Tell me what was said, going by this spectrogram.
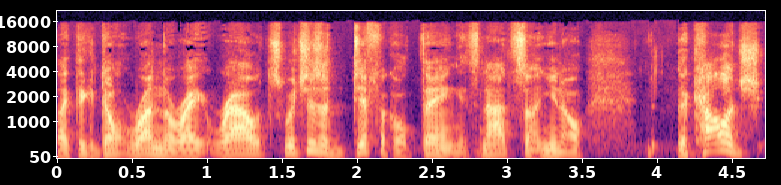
like they don't run the right routes, which is a difficult thing. It's not some, you know, the college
